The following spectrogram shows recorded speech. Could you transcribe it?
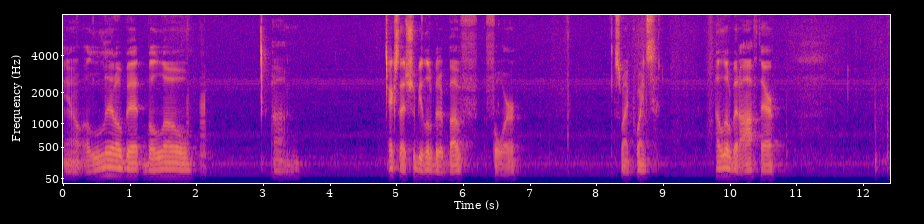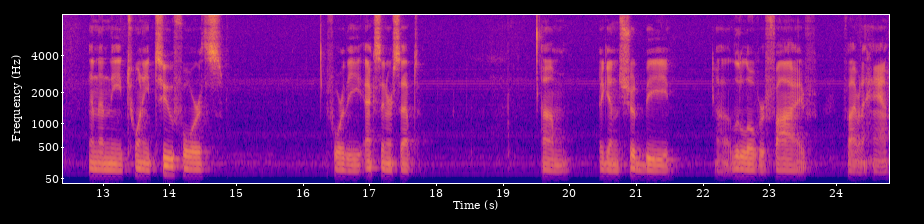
you know, a little bit below, um, actually that should be a little bit above 4. So my point's a little bit off there. And then the 22 fourths for the x-intercept um, again, should be uh, a little over five, five and a half,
